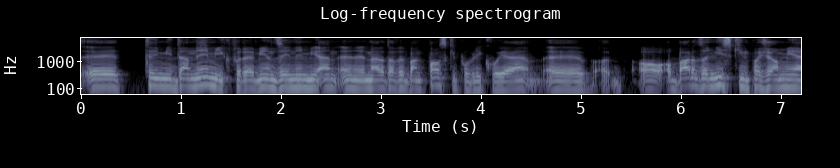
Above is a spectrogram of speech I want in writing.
y, tymi danymi, które między innymi y, Narodowy Bank Polski publikuje, y, o, o bardzo niskim poziomie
